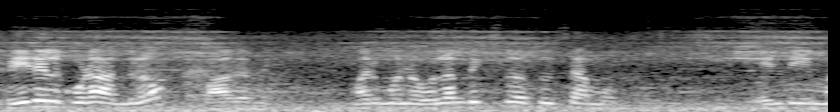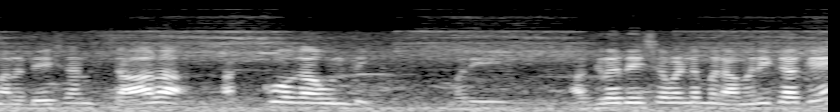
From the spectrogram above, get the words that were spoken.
క్రీడలు కూడా అందులో భాగమే. మరి మొన్న ఒలింపిక్స్లో చూసాము. ఏంటి మన దేశానికి చాలా తక్కువగా ఉంది. మరి అగ్రదేశం అంటే మరి అమెరికాకే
